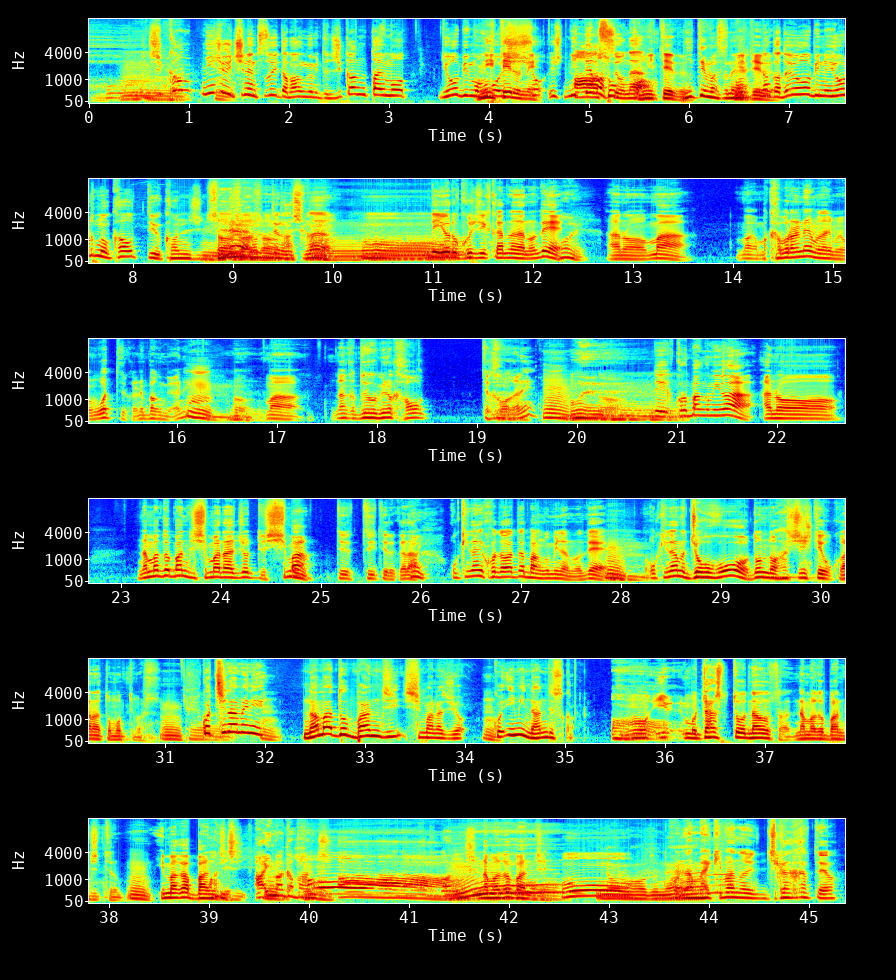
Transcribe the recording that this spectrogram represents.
時間21年続いた番組って時間帯も曜日もほぼ一緒。似てるね。似てますよね。似てる。似てますね。なんか土曜日の夜の顔っていう感じになってるんですね。うん。で夜9時からなので、はい。あのまあまあまあかぶらないも何も終わってるからね番組はね、うん。うん。まあなんか土曜日の顔って顔だね、うん。でこの番組はあのー生ドバンジ島ラジオっていう島ってついてるから、はい。沖縄にこだわった番組なので、沖縄の情報をどんどん発信していこうかなと思ってます、うん。これちなみにん生ドバンジ島ラジオ。これ意味何ですか？もういもうジャストナウさん生ドバンジっていうの、うん。今がバンジ。あ今がバンジ。生ドバンジ。なるおほどこれ名ね。前決まるのに時間かかったよ。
